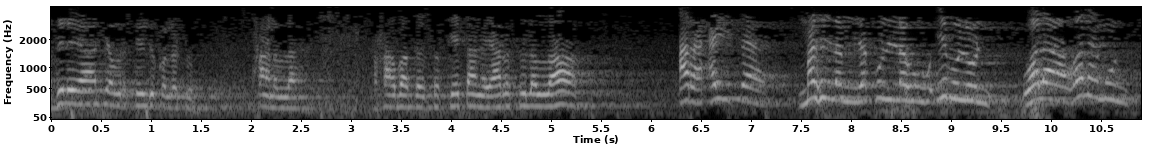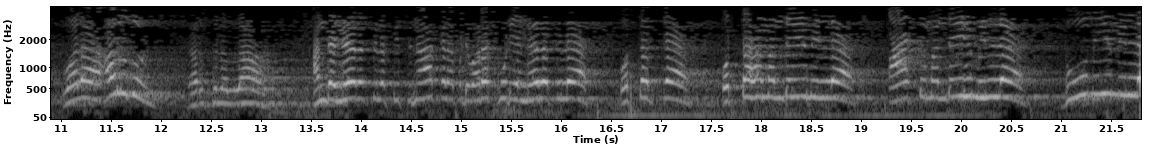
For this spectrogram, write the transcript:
அதுலயாச்சு அவர் சேர்ந்து கொள்ளட்டும். சுப்ஹானல்லா சஹாபாக்கள் கேட்டாங்க யார சூழல்லா அர ஐத்த மகிழம் யகுல்லஹு இபுலுன் வலா வனமுன் வலா அருதுன்? யார சூழல்லா அந்த நேரத்துல பித்னாக்கள் அப்படி வரக்கூடிய நேரத்துல ஒத்தக்க ஒட்டக மந்தையும் இல்ல ஆட்டு மந்தையும் இல்லை பூமியும் இல்ல.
